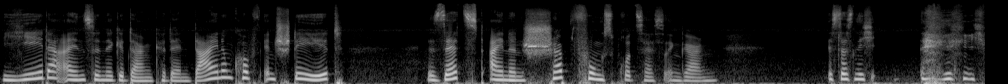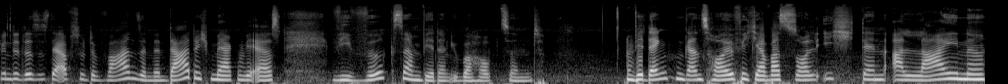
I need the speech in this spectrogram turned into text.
jeder einzelne Gedanke, der in deinem Kopf entsteht, setzt einen Schöpfungsprozess in Gang. Ist das nicht, ich finde, das ist der absolute Wahnsinn, denn dadurch merken wir erst, wie wirksam wir denn überhaupt sind. Wir denken ganz häufig, ja, was soll ich denn alleine?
